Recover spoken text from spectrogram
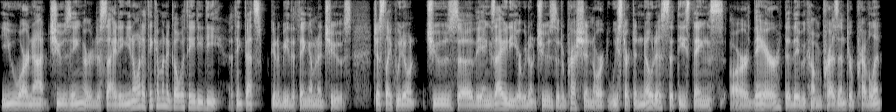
you are not choosing or deciding, you know what, I think I'm going to go with ADD. I think that's going to be the thing I'm going to choose. Just like we don't choose uh, the anxiety or we don't choose the depression, or we start to notice that these things are there, that they become present or prevalent.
